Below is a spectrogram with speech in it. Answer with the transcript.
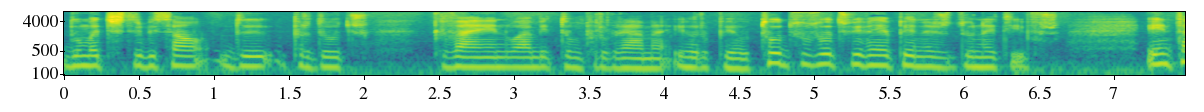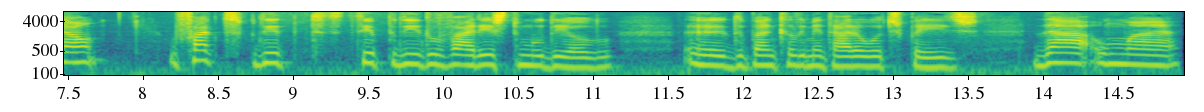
de uma distribuição de produtos que vêm no âmbito de um programa europeu. Todos os outros vivem apenas donativos. Então, o facto de se poder, de ter podido levar este modelo uh, de banco alimentar a outros países dá uma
